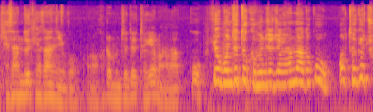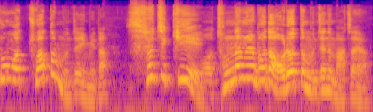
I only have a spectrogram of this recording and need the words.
계산도 계산이고 어, 그런 문제들이 되게 많았고 이 문제도 그 문제 중에 하나고 어, 되게 좋은 거, 좋았던 문제입니다. 솔직히 어, 정답률보다 어려웠던 문제는 맞아요.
